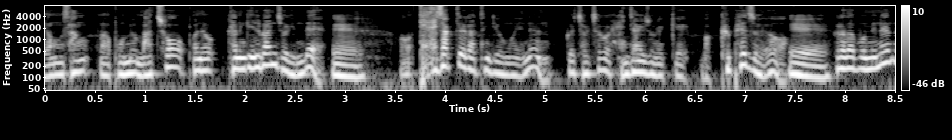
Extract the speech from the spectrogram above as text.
영상 어, 보면 맞춰 번역하는 게 일반적인데 예. 어, 대작들 같은 경우에는 그 절차가 굉장히 좀 이렇게 막 급해져요. 예. 그러다 보면은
